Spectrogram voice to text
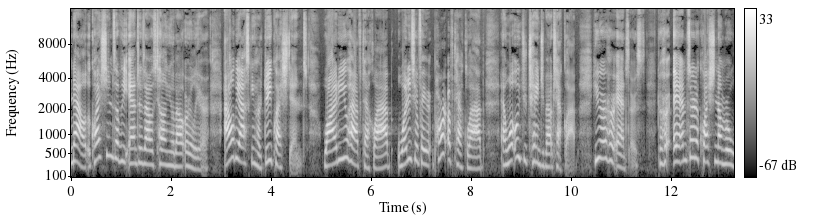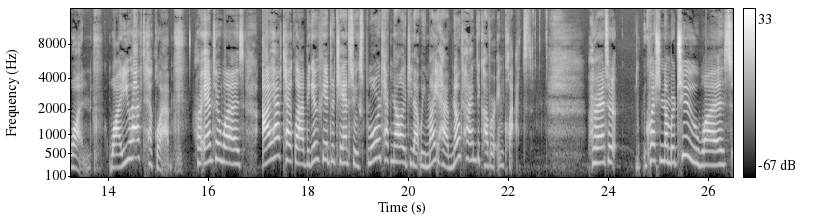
Now, the questions of the answers I was telling you about earlier. I will be asking her three questions. Why do you have Tech Lab? What is your favorite part of Tech Lab? And what would you change about Tech Lab? Here are her answers. To her answer to question number one, why do you have Tech Lab? Her answer was, I have Tech Lab to give kids a chance to explore technology that we might have no time to cover in class. Her answer, question number two was,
